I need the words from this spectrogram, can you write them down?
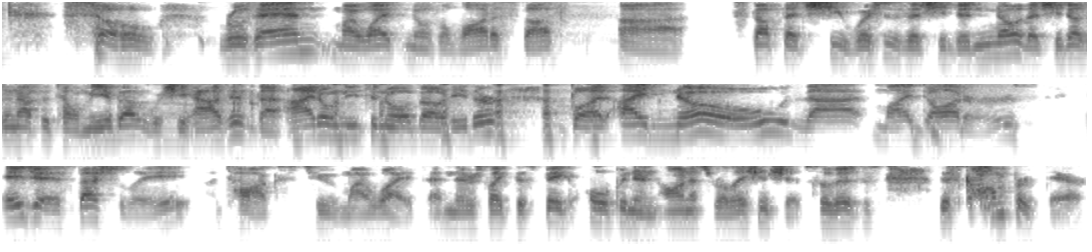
so, Roseanne, my wife, knows a lot of stuff, uh, stuff that she wishes that she didn't know, that she doesn't have to tell me about, which she hasn't, that I don't need to know about either. But I know that my daughters AJ especially talks to my wife and there's like this big open and honest relationship. So there's this this comfort there.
